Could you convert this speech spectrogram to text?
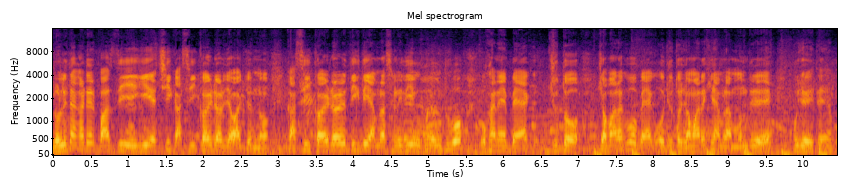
ললিতা ঘাটের পাশ দিয়ে এগিয়ে যাচ্ছি কাশি করিডোর যাওয়ার জন্য। কাশি করিডোরের দিক দিয়ে আমরা সিঁড়ি দিয়ে উপরে উঠবো। ওখানে ব্যাগ, জুতো জমা রাখব। ব্যাগ ও জুতো জমা রেখে আমরা মন্দিরে পুজো দিতে যাব।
